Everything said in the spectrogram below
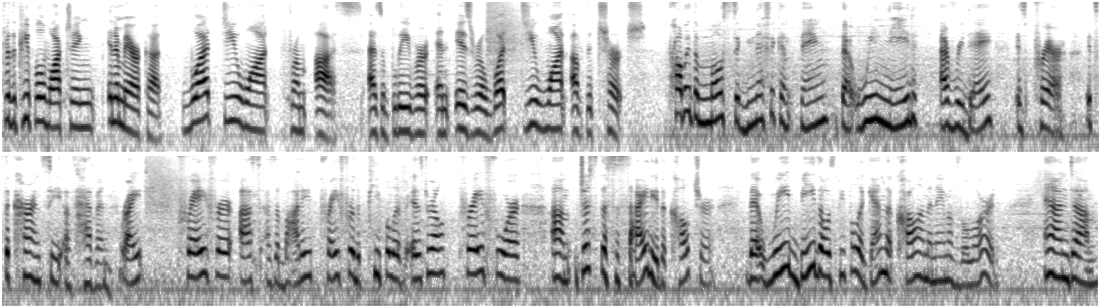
for the people watching in America, what do you want from us as a believer in Israel? What do you want of the church? Probably the most significant thing that we need every day is prayer. It's the currency of heaven, right? Pray for us as a body, pray for the people of Israel, pray for um, just the society, the culture, that we be those people again that call on the name of the Lord. And um,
